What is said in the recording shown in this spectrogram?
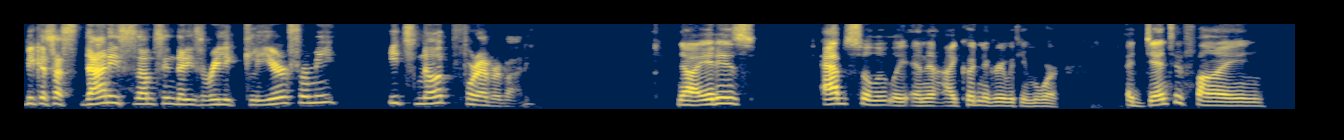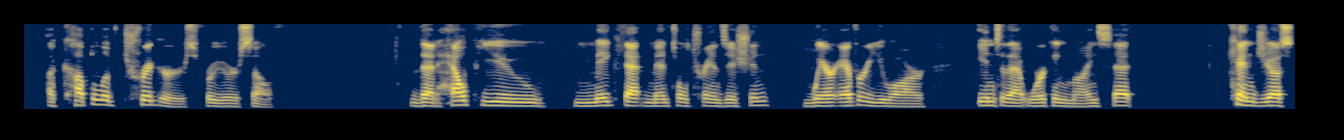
Because as that is something that is really clear for me, it's not for everybody. No, it is absolutely, and I couldn't agree with you more. Identifying a couple of triggers for yourself that help you make that mental transition wherever you are into that working mindset can just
